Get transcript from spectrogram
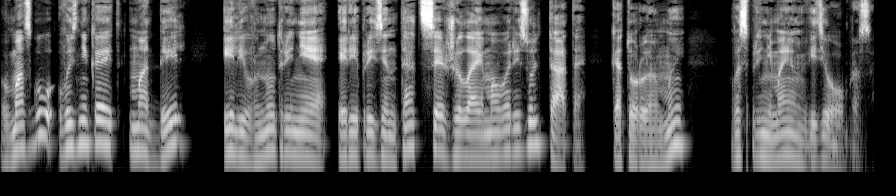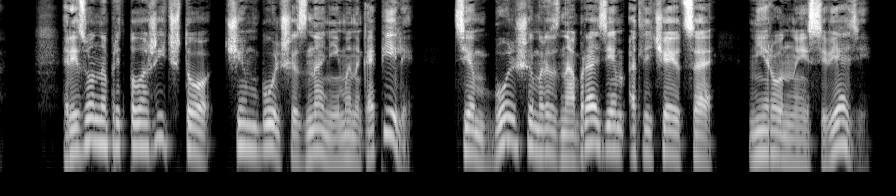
В мозгу возникает модель или внутренняя репрезентация желаемого результата, которую мы воспринимаем в виде образа. Резонно предположить, что чем больше знаний мы накопили, тем большим разнообразием отличаются нейронные связи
